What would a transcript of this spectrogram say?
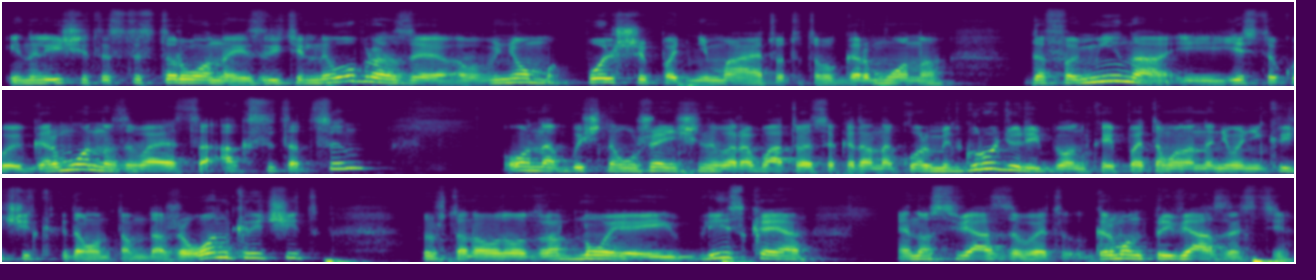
И наличие тестостерона и зрительные образы в нем больше поднимает вот этого гормона дофамина, и есть такой гормон, называется окситоцин, он обычно у женщины вырабатывается, когда она кормит грудью ребенка, и поэтому она на него не кричит, когда он там даже он кричит, потому что оно родное и близкое, и оно связывает, гормон привязанности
